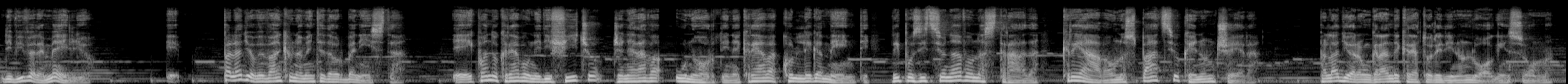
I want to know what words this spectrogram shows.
di vivere meglio. E Palladio aveva anche una mente da urbanista e quando creava un edificio generava un ordine, creava collegamenti, riposizionava una strada, creava uno spazio che non c'era. Palladio era un grande creatore di non luoghi, insomma.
